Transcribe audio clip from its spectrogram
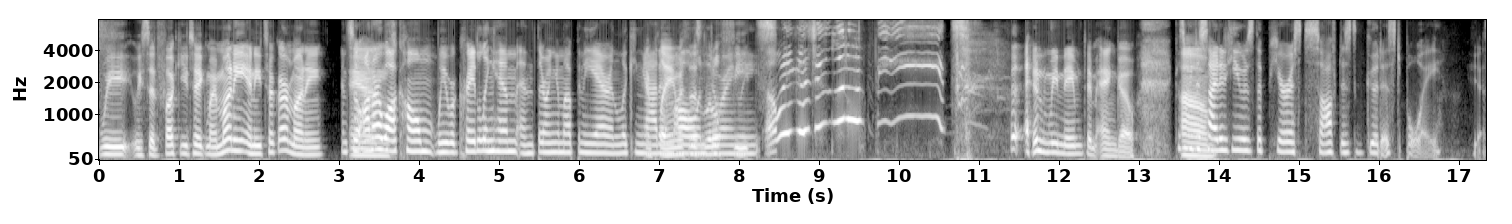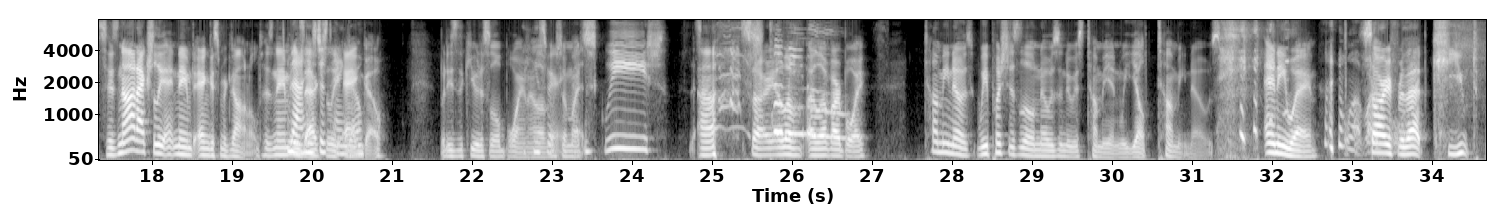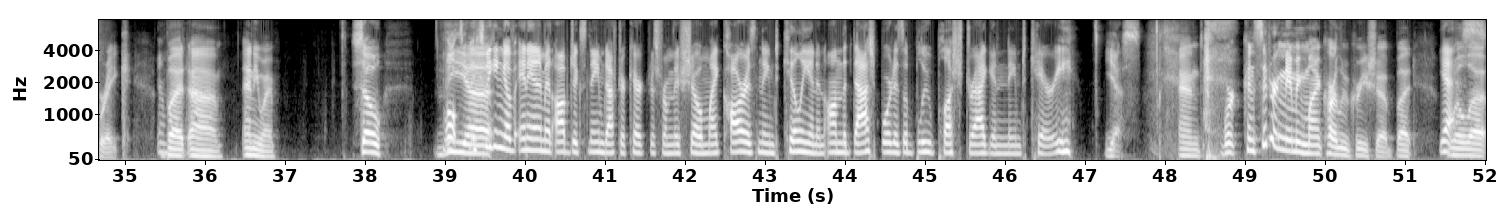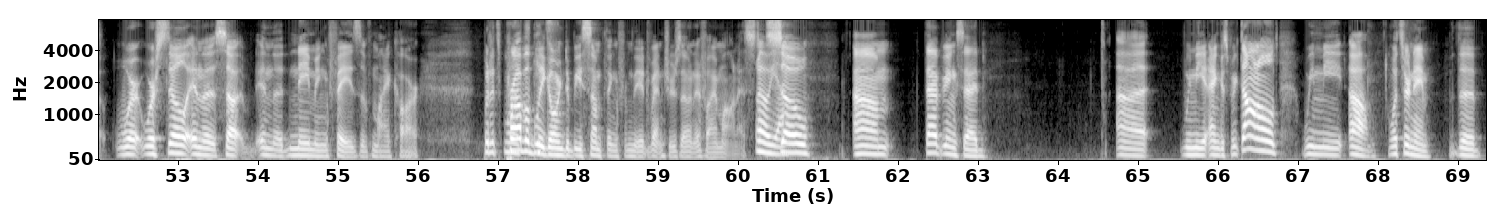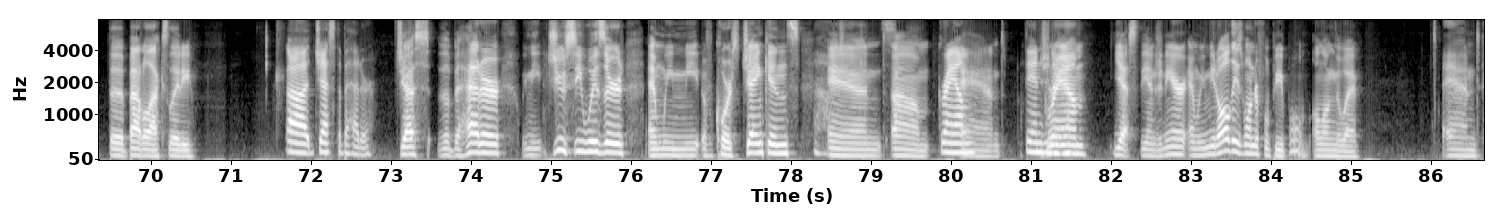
we we said fuck you, take my money, and he took our money. And so on our walk home, we were cradling him and throwing him up in the air and looking And at him all his little adoringly. Oh my gosh, his little feet! and we named him Ango. Because we Um, decided he was the purest, softest, goodest boy. Yes, he's not actually named Angus McDonald. His name Nah, is actually Ango. Ango. But he's the cutest little boy, and I He's love him so much. good. Squeeze. Uh, sorry, I love I love our boy. Tummy nose. We pushed his little nose into his tummy, and we yelled "tummy nose." anyway, sorry for that cute break. Oh but uh, anyway, so the Well, uh, speaking of inanimate objects named after characters from this show, my car is named Killian, and on the dashboard is a blue plush dragon named Carey. yes, and we're considering naming my car Lucretia, but Yes. We'll uh, we're we're still in the in the naming phase of my car, but it's probably it's- going to be something from the Adventure Zone if I'm honest. Oh, yeah. So, um, that being said, uh, we meet Angus McDonald. We meet oh, what's her name? The the battle axe lady. uh, Jess the Beheader. Jess the Beheader. We meet Juicy Wizard, and we meet, of course, Jenkins and um Graham, and the engineer. Graham, yes, the engineer, and we meet all these wonderful people along the way. And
